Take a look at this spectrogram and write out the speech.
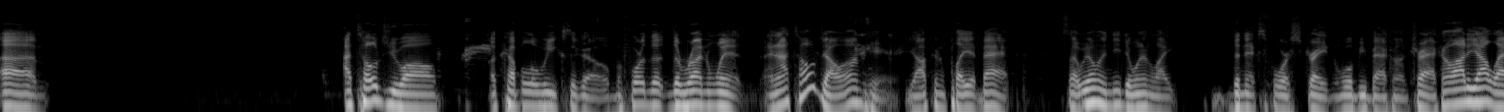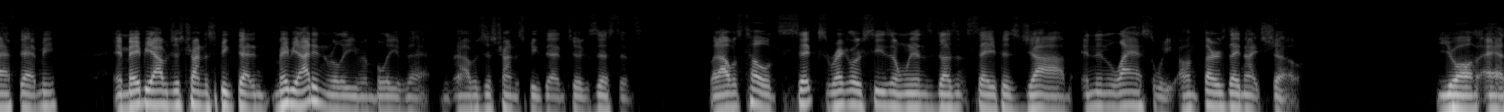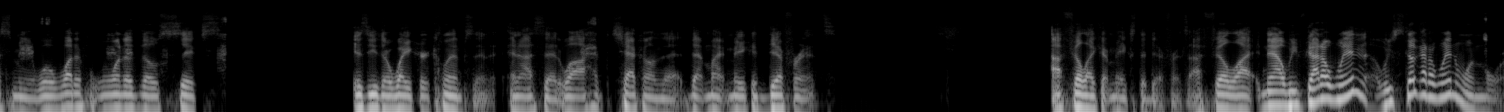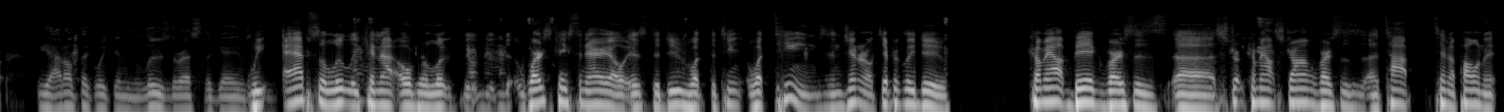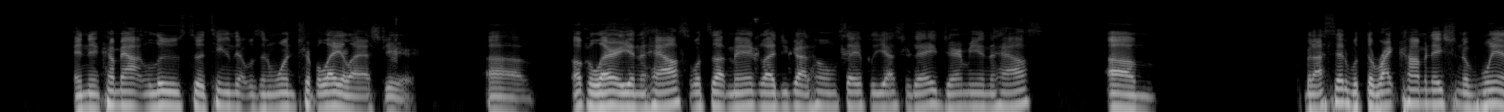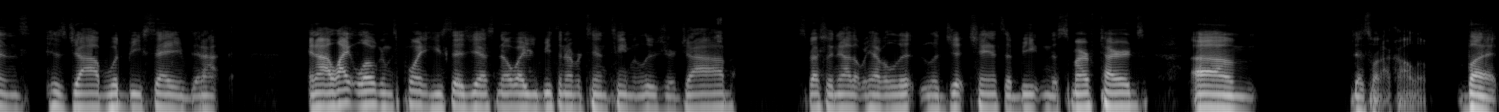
Um, I told you all a couple of weeks ago before the, the run went, and I told y'all on here, y'all can play it back. So we only need to win like the next four straight, and we'll be back on track. And a lot of y'all laughed at me, and maybe I was just trying to speak that, and maybe I didn't really even believe that. I was just trying to speak that into existence. But I was told six regular season wins doesn't save his job. And then last week on Thursday night show, you all asked me, well, what if one of those six is either Wake or Clemson? And I said, well, I have to check on that. That might make a difference. I feel like it makes the difference. I feel like now we've got to win. We still got to win one more. Yeah, I don't think we can lose the rest of the games. We absolutely cannot overlook the, the, the worst case scenario is to do what the team, what teams in general typically do, come out big versus uh, str- come out strong versus a top ten opponent, and then come out and lose to a team that was in one AAA last year. Uh, Uncle Larry in the house. What's up, man? Glad you got home safely yesterday. Jeremy in the house. Um, but I said with the right combination of wins, his job would be saved. And I and I like Logan's point. He says, yes, no way you beat the number 10 team and lose your job, especially now that we have a le- legit chance of beating the Smurf turds. Um, that's what I call them. But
